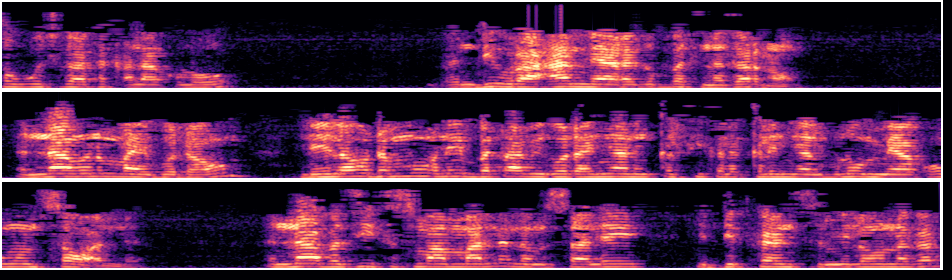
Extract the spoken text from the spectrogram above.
ሰዎች ጋር ተቀላቅሎ እንዲሁ ራሃ የሚያደርግበት ነገር ነው። እና ምንም አይጎዳውም። ሌላው ደግሞ እኔ በጣም ይጎዳኛል እንቅልፍ ይከለክለኛል ብሎ የሚያቆሙን ሰው አለ። እና በዚህ ትስማማለህ? ለምሳሌ ዲፔንድስ የሚለውን ነገር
